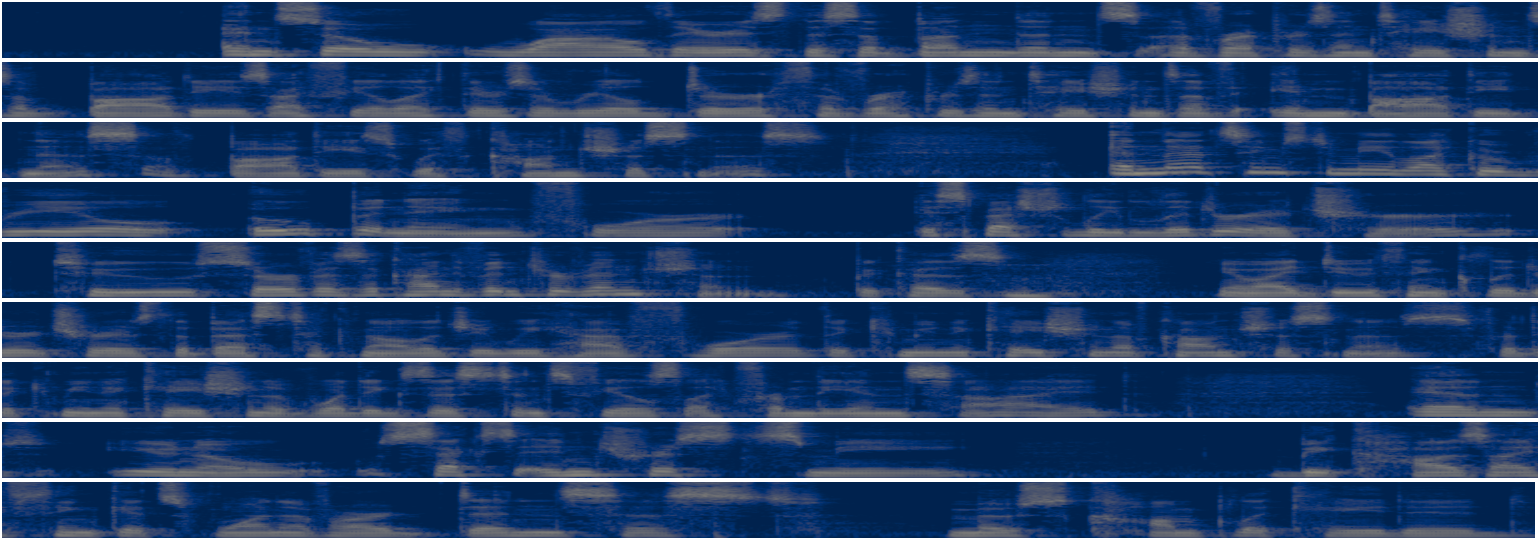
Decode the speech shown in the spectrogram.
and so while there is this abundance of representations of bodies, I feel like there's a real dearth of representations of embodiedness, of bodies with consciousness. And that seems to me like a real opening for especially literature to serve as a kind of intervention because mm. You know I do think literature is the best technology we have for the communication of consciousness for the communication of what existence feels like from the inside and you know sex interests me because I think it's one of our densest, most complicated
